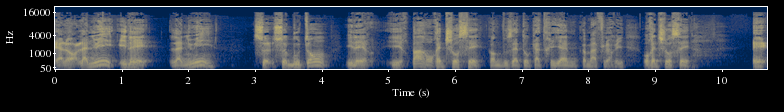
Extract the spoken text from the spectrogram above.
Et alors la nuit, il est la nuit. Ce, bouton, il est, il repart au rez-de-chaussée quand vous êtes au quatrième comme à Fleury, au rez-de-chaussée. Et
